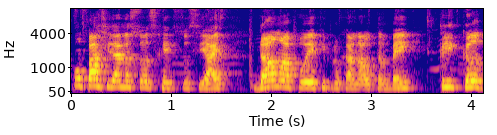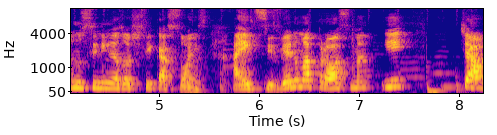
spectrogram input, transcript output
compartilhar nas suas redes sociais, dar um apoio aqui pro canal também, clicando no sininho das notificações. A gente se vê numa próxima e tchau!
